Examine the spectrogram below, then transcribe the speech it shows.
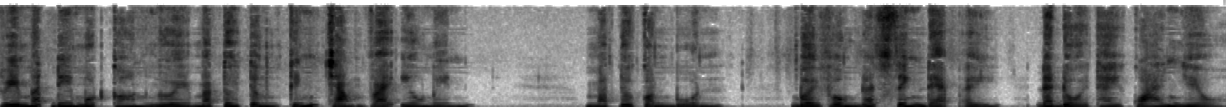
vì mất đi một con người mà tôi từng kính trọng và yêu mến, mà tôi còn buồn bởi vùng đất xinh đẹp ấy đã đổi thay quá nhiều.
